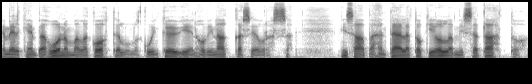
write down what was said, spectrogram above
ja melkeinpä huonommalla kohtelulla kuin köyhien hovin akkaseurassa, niin saapa hän täällä toki olla missä tahtoo,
